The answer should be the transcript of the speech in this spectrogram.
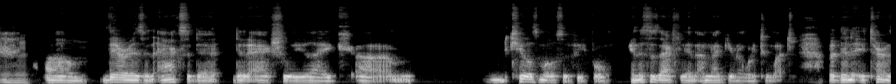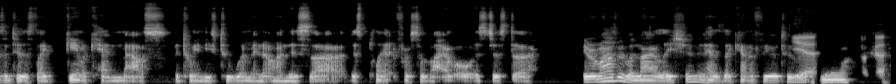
Mm-hmm. Um, there is an accident that actually like um, kills most of the people, and this is actually I'm not giving away too much, but then it turns into this like game of cat and mouse between these two women on this uh, this planet for survival. It's just a it reminds me of Annihilation. It has that kind of feel to yeah. it. You know? Okay.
